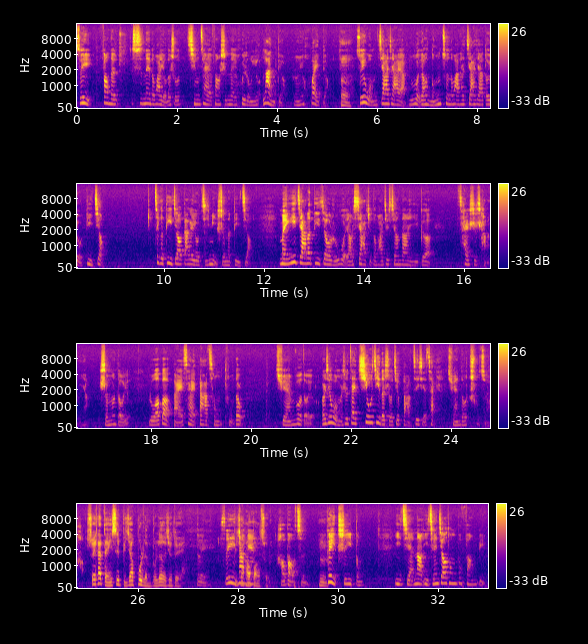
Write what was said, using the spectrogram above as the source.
所以放在室内的话，有的时候青菜放室内会容易烂掉，容易坏掉。嗯，所以我们家家呀，如果要农村的话，他家家都有地窖，这个地窖大概有几米深的地窖，每一家的地窖如果要下去的话，就相当于一个菜市场一样。什么都有，萝卜、白菜、大葱、土豆，全部都有。而且我们是在秋季的时候就把这些菜全都储存好，所以它等于是比较不冷不热，就对。对，所以那边好保存，好保存，嗯，可以吃一冬。以前呢，以前交通不方便，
